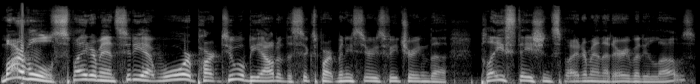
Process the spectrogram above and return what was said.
Marvel's Spider-Man City at War Part Two will be out of the six-part miniseries featuring the PlayStation Spider-Man that everybody loves.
